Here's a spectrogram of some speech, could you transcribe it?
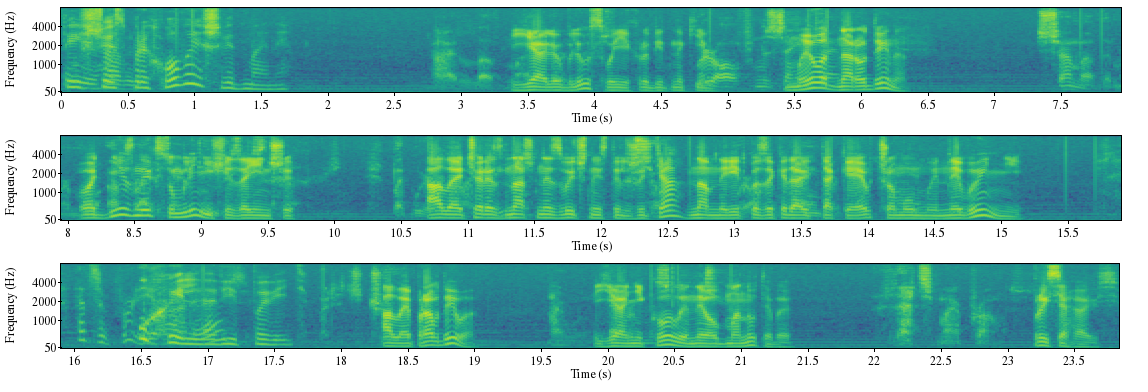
Ти щось приховуєш від мене? Я люблю своїх робітників. Ми одна родина. Одні з них сумлінніші за інших. Але через наш незвичний стиль життя нам нерідко закидають таке, в чому ми не винні. Ухильна відповідь. Але правдива. Я ніколи не обману тебе. Присягаюсь.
